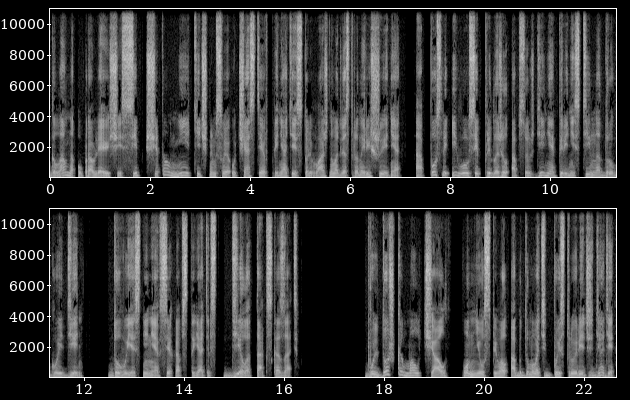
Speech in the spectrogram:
главноуправляющий СИП считал неэтичным свое участие в принятии столь важного для страны решения, а после и вовсе предложил обсуждение перенести на другой день, до выяснения всех обстоятельств дела, так сказать. Бульдожка молчал, он не успевал обдумывать быструю речь дяди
